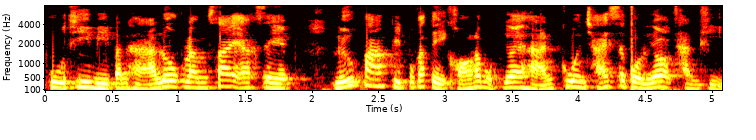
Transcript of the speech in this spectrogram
ผู้ที่มีปัญหาโรคลำไส้อักเสบ หรือความผิดปกติของระบบย่อยอาหารควรใช้สโปโรโยทันที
